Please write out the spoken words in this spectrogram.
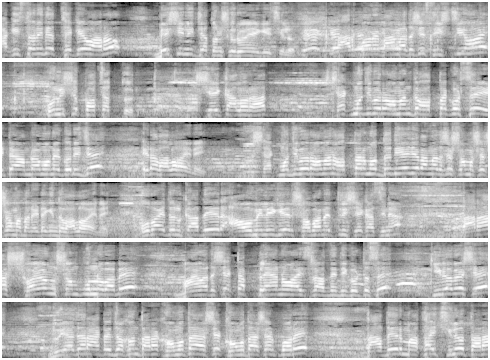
পাকিস্তানিদের থেকেও আরও বেশি নির্যাতন শুরু হয়ে গিয়েছিল। তারপরে বাংলাদেশে সৃষ্টি হয় উনিশশো পঁচাত্তর। সেই কালো রাত, শেখ মুজিবুর রহমানকে হত্যা করছে, এটা আমরা মনে করি যে এটা ভালো হয় নাই। শেখ মুজিবুর রহমান হত্যার মধ্য দিয়ে যে বাংলাদেশের সমস্যার সমাধান, এটা কিন্তু ভালো হয় নাই ওবায়দুল কাদের, আওয়ামী লীগের সভানেত্রী শেখ হাসিনা, তারা স্বয়ং সম্পূর্ণভাবে বাংলাদেশে একটা প্ল্যান ওয়াইজ রাজনীতি করতেছে। কীভাবে সে? দুই যখন তারা ক্ষমতায় আসে ক্ষমতা আসার পরে তাদের মাথায় ছিল তারা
